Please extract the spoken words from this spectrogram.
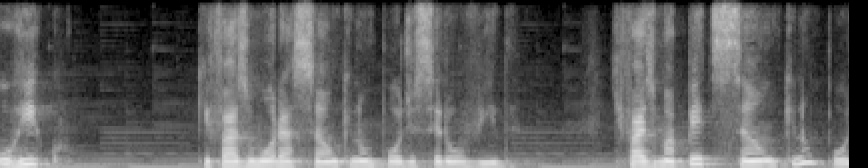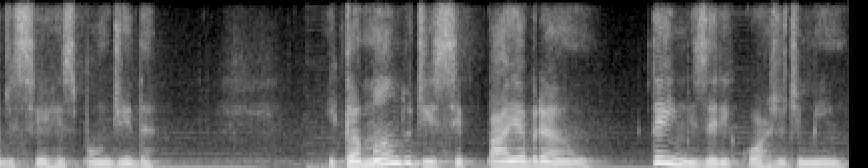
o rico que faz uma oração que não pôde ser ouvida, que faz uma petição que não pôde ser respondida. E clamando disse: Pai Abraão, tem misericórdia de mim.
